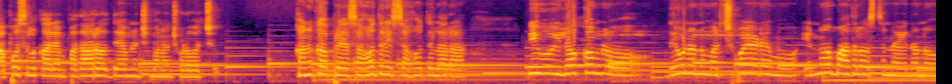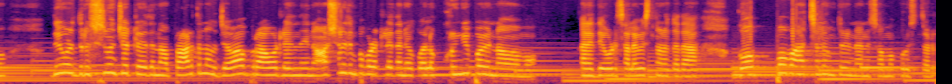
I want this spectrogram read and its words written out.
అపోసుల కార్యం పదహారో అధ్యాయం నుంచి మనం చూడవచ్చు. కనుక ప్రియ సహోదరి సహోదరులారా నీవు ఈ లోకంలో దేవుడు నన్ను మర్చిపోయాడేమో ఎన్నో బాధలు వస్తున్నాయి నన్ను దేవుడు దృష్టి ఉంచట్లేదు నా ప్రార్థనకు జవాబు రావట్లేదు నేను ఆశీర్వదింపబడట్లేదు అని ఒకవేళ కృంగిపోయి ఉన్నామేమో కానీ దేవుడు సెలవిస్తున్నాడు కదా గొప్ప వాత్సల్యంతో నన్ను సమకూరుస్తాడు.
